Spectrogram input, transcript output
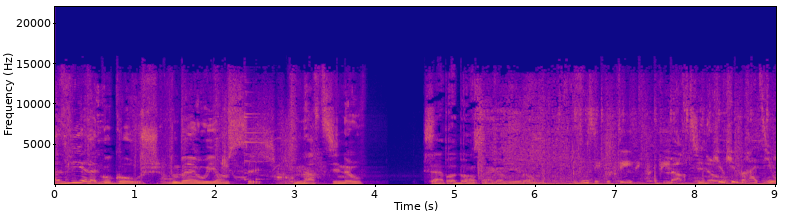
Avis à la gauche. Ben oui, on le sait. Martineau, ça n'a pas de bon sens comme il est bon. Vous écoutez Martineau. Cube Radio.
